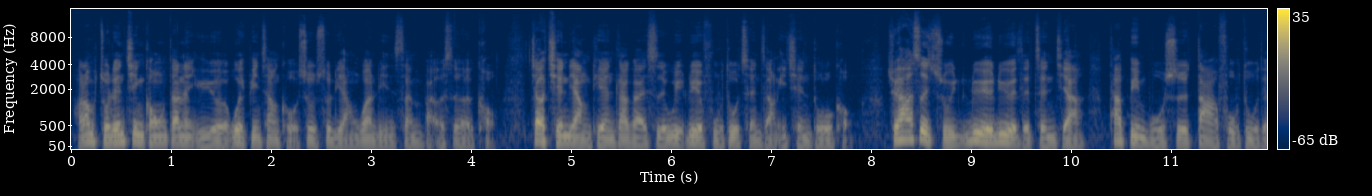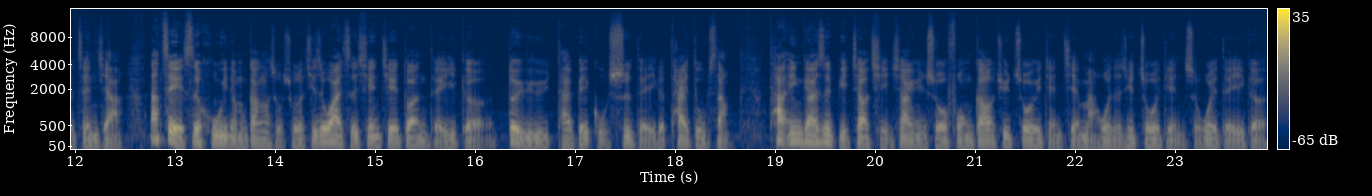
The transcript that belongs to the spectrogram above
好，那么昨天净空单的余额未平仓口数是两万零三百二十二口，较前两天大概是略略幅度成长一千多口。所以它是属于略略的增加，它并不是大幅度的增加。那这也是呼应了我们刚刚所说的，其实外资现阶段的一个对于台北股市的一个态度上，它应该是比较倾向于说逢高去做一点减码，或者去做一点所谓的一个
